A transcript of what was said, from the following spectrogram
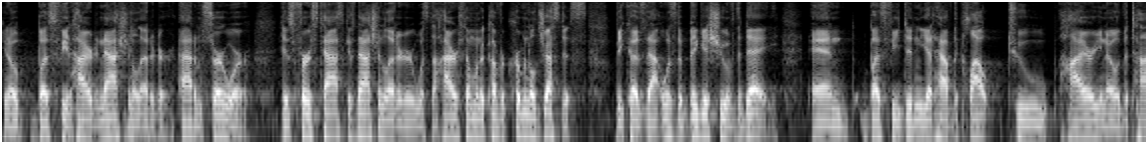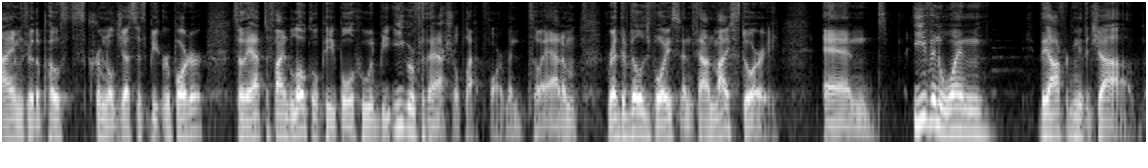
you know, BuzzFeed hired a national editor, Adam Serwer. His first task as national editor was to hire someone to cover criminal justice because that was the big issue of the day. And BuzzFeed didn't yet have the clout to hire, you know, the Times or the Post's criminal justice beat reporter. So they had to find local people who would be eager for the national platform. And so Adam read the Village Voice and found my story. And even when they offered me the job,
